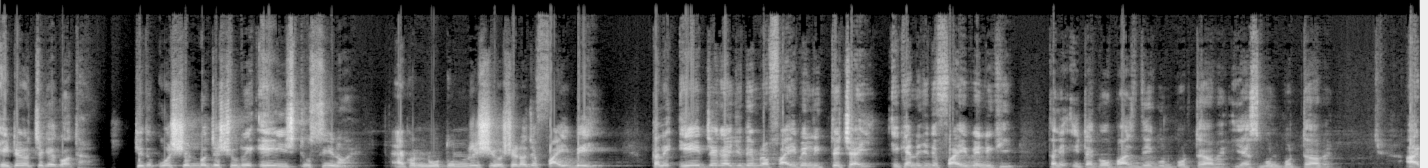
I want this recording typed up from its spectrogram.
এইটাই হচ্ছে কি কথা। কিন্তু কোশ্চেন বলছে শুধু এ ইস টু সি নয়। এখন নতুন রেশিও সেটা হচ্ছে ফাইভ এ তাহলে এর জায়গায় যদি আমরা ফাইভে লিখতে চাই, এখানে যদি ফাইভে লিখি, তাহলে এটাকেও পাঁচ দিয়ে গুণ করতে হবে। ইয়েস গুণ করতে হবে। আর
